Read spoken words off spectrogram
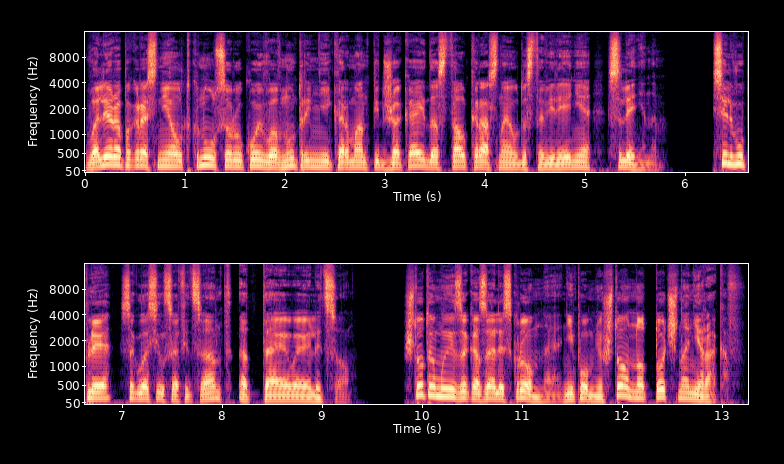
Валера покраснел, ткнулся рукой во внутренний карман пиджака и достал красное удостоверение с Лениным. «Сильвупле», — согласился официант, оттаивая лицо. «Что-то мы заказали скромное, не помню что, но точно не раков».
